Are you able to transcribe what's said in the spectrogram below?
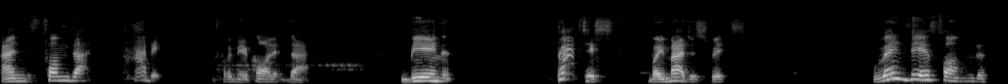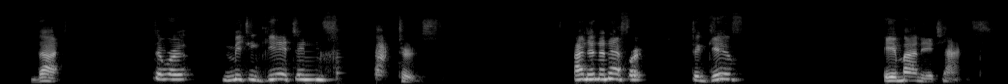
and from that habit, if I may call it that, being practiced by magistrates when they found that there were mitigating factors and in an effort to give a man a chance.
